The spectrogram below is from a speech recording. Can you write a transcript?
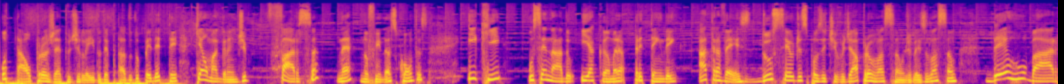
o tal projeto de lei do deputado do PDT, que é uma grande farsa, né, no fim das contas, e que o Senado e a Câmara pretendem através do seu dispositivo de aprovação de legislação derrubar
